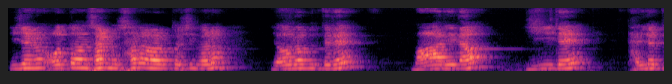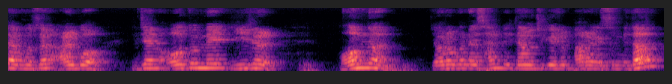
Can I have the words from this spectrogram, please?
이제는 어떠한 삶을 살아갈 것인가는 여러분들의 말이나 일에 달렸다는 것을 알고 이제는 어둠의 일을 없는 여러분의 삶이 되어주기를 바라겠습니다.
